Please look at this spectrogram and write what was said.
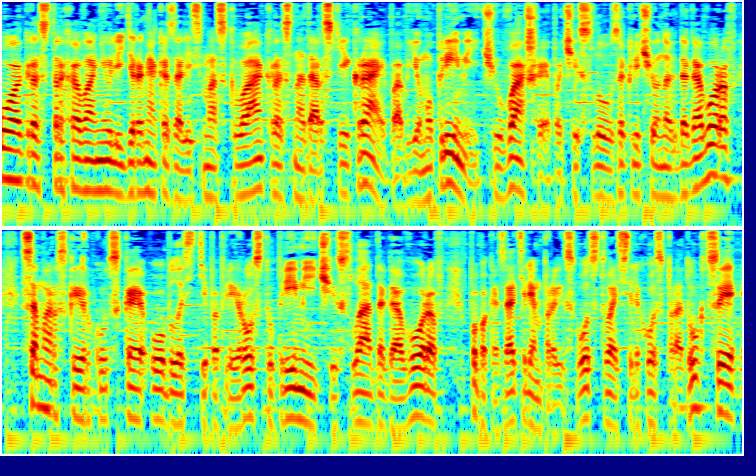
По агрострахованию лидерами оказались Москва, Краснодарский край по объему премий, Чувашия по числу заключенных договоров, Самарская и Иркутская области по приросту премий числа договоров по показателям производства сельхозпродукции.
